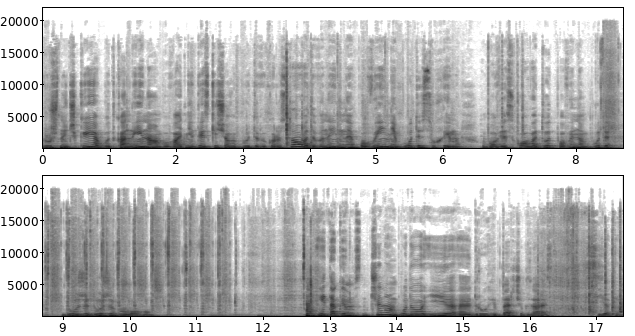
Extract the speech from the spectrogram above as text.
рушнички, або тканина, або ватні диски, що ви будете використовувати, вони не повинні бути сухими. Обов'язково тут повинно бути дуже-дуже волого. І таким чином буду і е, другий перчик зараз соседа.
